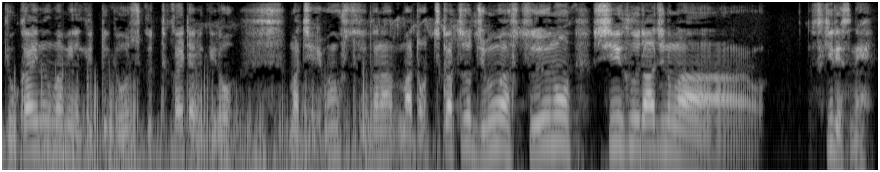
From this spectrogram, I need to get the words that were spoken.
魚介の旨味がぎゅっと凝縮って書いてあるけど、まあ自分は普通かな。まあどっちかっていうと自分は普通のシーフード味のが好きですね。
